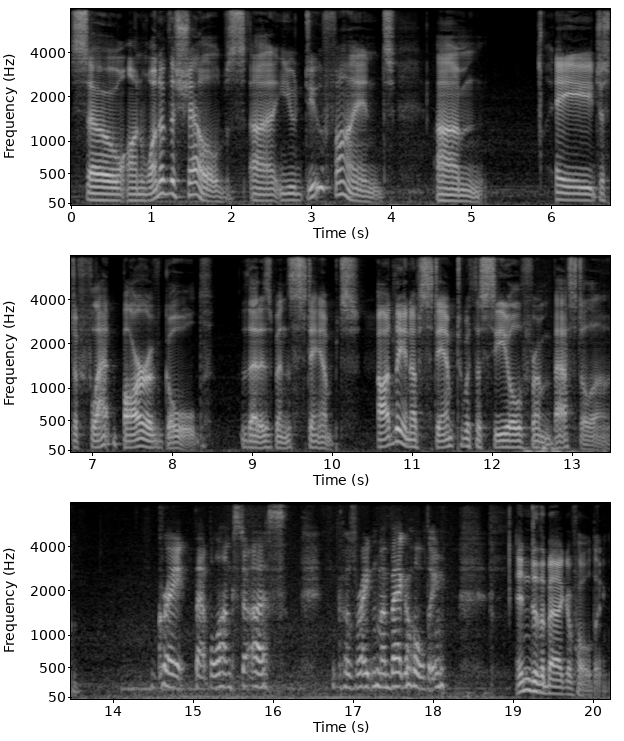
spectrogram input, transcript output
So on one of the shelves, uh, you do find um, a just a flat bar of gold that has been stamped. Oddly enough, stamped with a seal from Bastalone. Great, that belongs to us. Goes right in my bag of holding. into the bag of holding.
